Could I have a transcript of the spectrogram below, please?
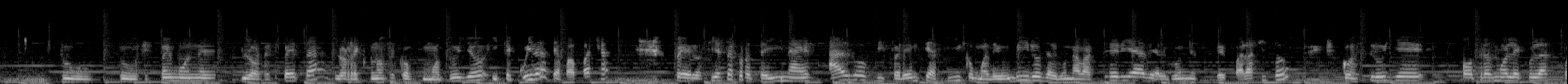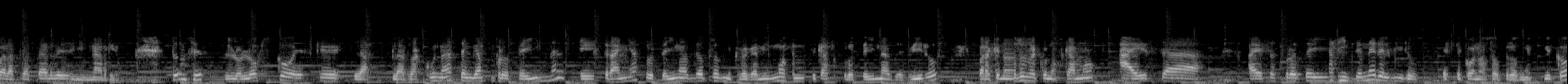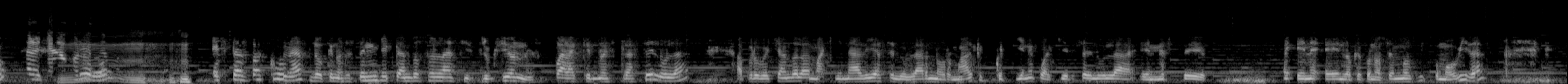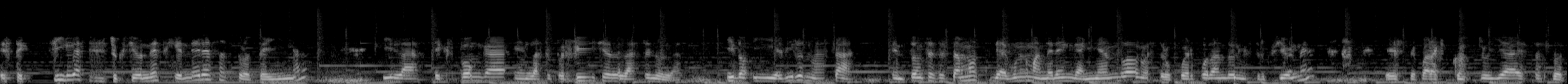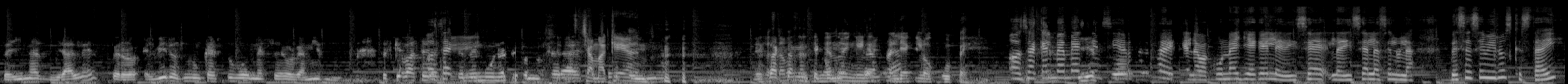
tu, tu sistema inmune lo respeta, lo reconoce como tuyo y te cuida, te apapacha, pero si esa proteína es algo diferente a ti, como de un virus, de alguna bacteria, de algún este, parásito, construye otras moléculas para tratar de eliminarlo. Entonces, lo lógico es que las, las, vacunas tengan proteínas extrañas, proteínas de otros microorganismos, en este caso proteínas de virus, para que nosotros reconozcamos a esa a esas proteínas sin tener el virus este, con nosotros, ¿me explico? Pero ya lo conocemos. Estas vacunas lo que nos están inyectando son las instrucciones para que nuestra célula aprovechando la maquinaria celular normal que tiene cualquier célula en este en, lo que conocemos como vida, este, siga esas instrucciones, genera esas proteínas y las exponga en la superficie de las células. Y, do, y, el virus no está. Entonces estamos de alguna manera engañando a nuestro cuerpo dándole instrucciones este, para que construya estas proteínas virales, pero el virus nunca estuvo en ese organismo. Entonces, ¿qué va a hacer O sea el sistema inmune de conocer a chamaquean. proteínas? Estamos inglés el día que lo ocupe. O sea que el meme es Y bien esto- cierto eso de que la vacuna llega y le dice, le dice a la célula, ¿ves ese virus que está ahí?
